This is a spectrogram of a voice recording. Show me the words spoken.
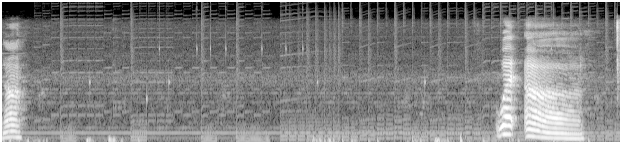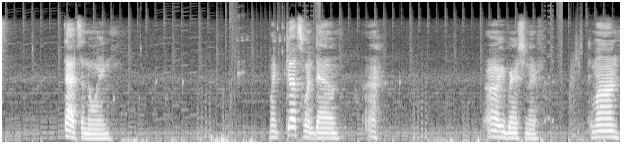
No. What? Uh, that's annoying. My guts went down. Uh, oh, you branched knife. Come on.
